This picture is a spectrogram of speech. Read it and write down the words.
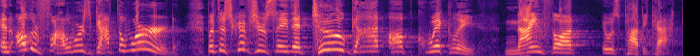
and other followers got the word. But the scriptures say that two got up quickly. Nine thought it was poppycock.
